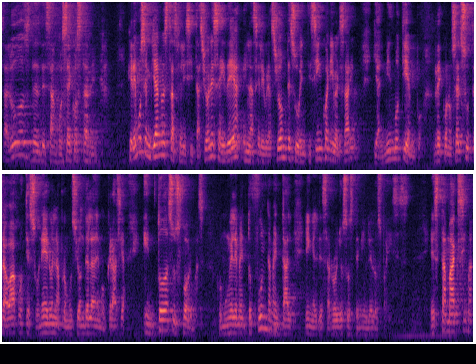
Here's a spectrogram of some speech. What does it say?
Saludos desde San José, Costa Rica. Queremos enviar nuestras felicitaciones a IDEA en la celebración de su 25 aniversario y al mismo tiempo reconocer su trabajo tesonero en la promoción de la democracia en todas sus formas como un elemento fundamental en el desarrollo sostenible de los países. Esta máxima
